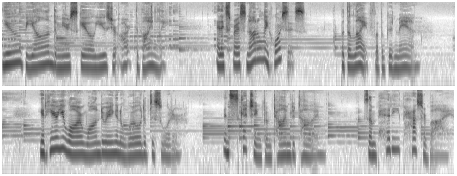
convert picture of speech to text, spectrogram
You, beyond the mere skill, use your art divinely and express not only horses, but the life of a good man. Yet here you are wandering in a world of disorder and sketching from time to time some petty passerby.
